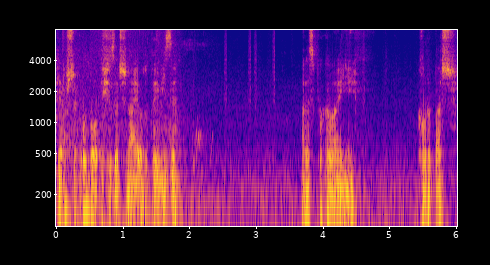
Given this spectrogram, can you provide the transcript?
Pierwsze kłopoty się zaczynają tutaj, widzę. Ale spokojnie. Korpacz.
